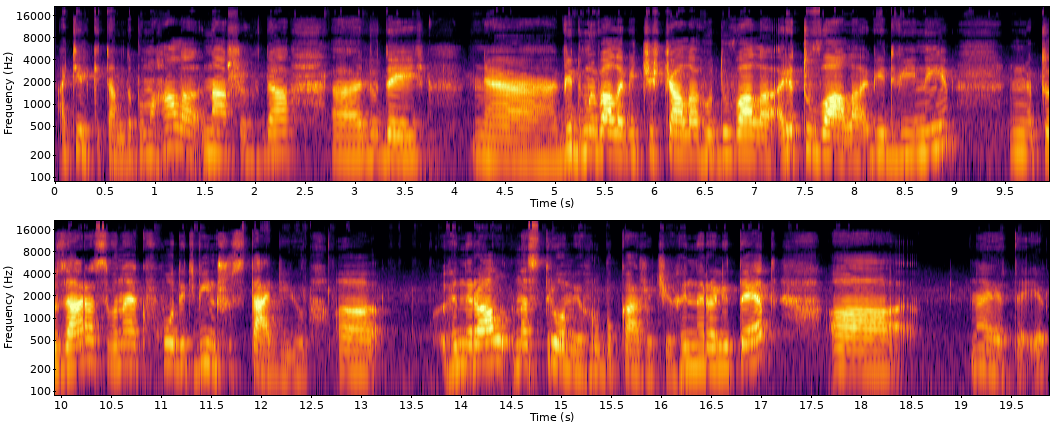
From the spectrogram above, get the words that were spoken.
а тільки там допомагала наших да, е, людей, е, відмивала, відчищала, годувала, рятувала від війни, то зараз вона як входить в іншу стадію. Е, Генерал на стрьомі, грубо кажучи, генералітет, знаєте, як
